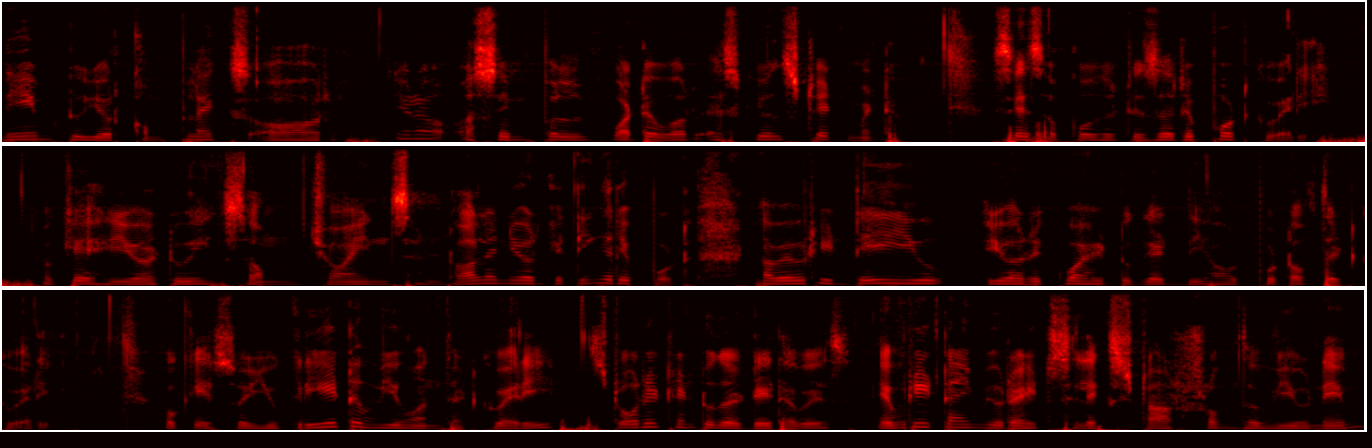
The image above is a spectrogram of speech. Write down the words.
name to your complex or you know a simple whatever SQL statement. Say suppose it is a report query. Okay you are doing some joins and all and you are getting a report. Now every day you you are required to get the output of that query. Okay so you create a view on that query store it into the database. Every time you write select star from the view name.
